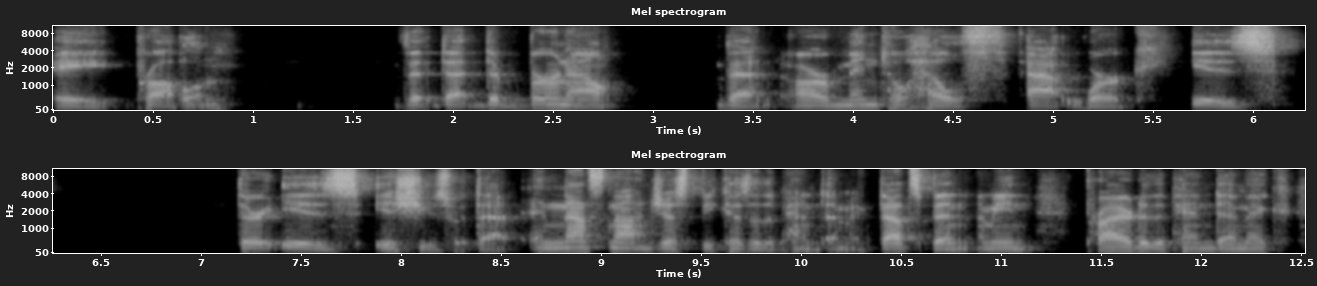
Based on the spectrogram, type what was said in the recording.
a problem that that the burnout that our mental health at work is there is issues with that. And that's not just because of the pandemic. That's been i mean prior to the pandemic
